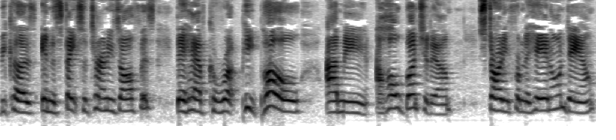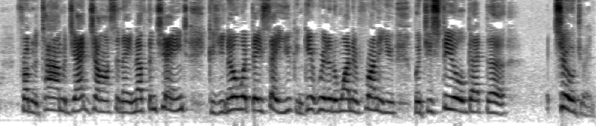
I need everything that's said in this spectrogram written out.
because in the state's attorney's office, they have corrupt people. I mean, a whole bunch of them, starting from the head on down. From the time of Jack Johnson, ain't nothing changed because you know what they say. You can get rid of the one in front of you, but you still got the children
